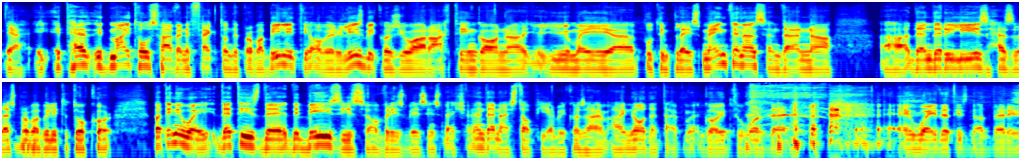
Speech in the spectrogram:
yeah, it, it, has. It might also have an effect on the probability of a release because you are acting on. Uh, you, you, may uh, put in place maintenance and then uh, then the release has less mm-hmm. probability to occur. But anyway, that is the, the basis of risk-based inspection. And then I stop here because I, I know that I'm going towards the, a way that is not very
